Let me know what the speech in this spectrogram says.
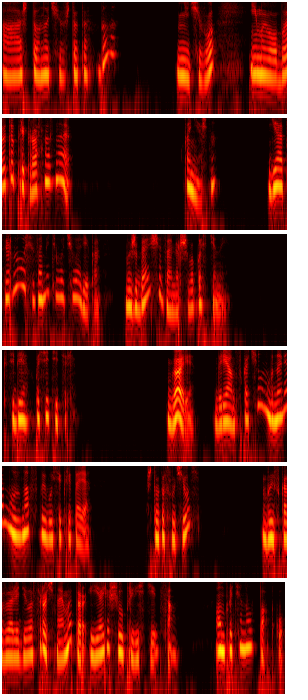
А что, ночью что-то было? Ничего, и мы оба это прекрасно знаем. Конечно. Я отвернулась и заметила человека, выжидающе замершего в гостиной. К тебе посетитель. Гарри! Дриан вскочил, мгновенно узнав своего секретаря. Что-то случилось? Вы сказали, дело срочное, мэтр, и я решил привести сам. Он протянул папку.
